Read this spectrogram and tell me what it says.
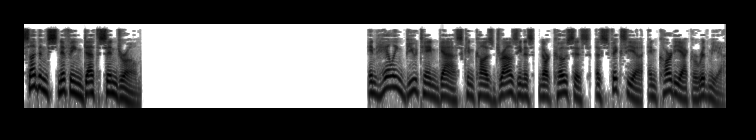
Sudden sniffing death syndrome Inhaling butane gas can cause drowsiness, narcosis, asphyxia, and cardiac arrhythmia.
